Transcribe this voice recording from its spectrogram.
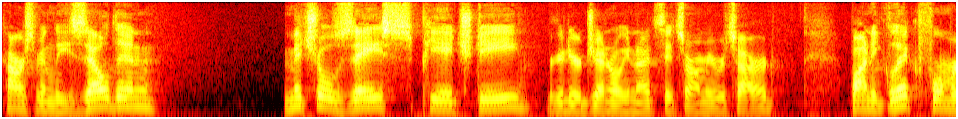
Congressman Lee Zeldin. Mitchell Zais, PhD, Brigadier General, United States Army, retired. Bonnie Glick, former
